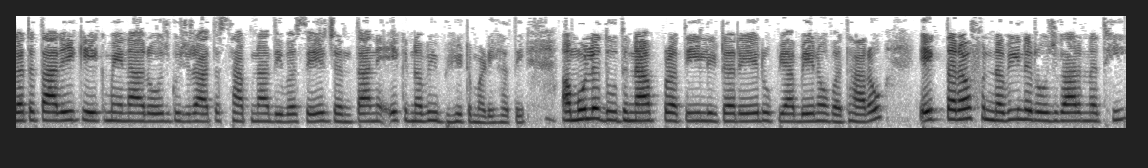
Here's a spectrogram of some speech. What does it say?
ગત તારીખ એક મેના રોજ ગુજરાત સ્થાપના દિવસે જનતાને એક નવી ભેટ મળી હતી. અમૂલ દૂધના પ્રતિ લીટરે રૂપિયા બેનો વધારો. એક તરફ નવીન રોજગાર નથી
